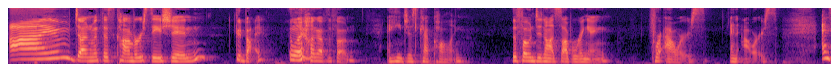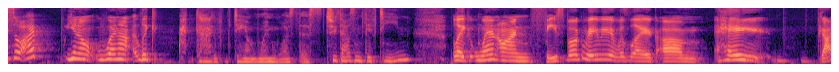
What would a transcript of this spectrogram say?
I'm done with this conversation. Goodbye. And I hung up the phone. And he just kept calling. The phone did not stop ringing for hours and hours. And so I, you know, when I, like, God damn, when was this? 2015? Like, went on Facebook, maybe it was like, um, hey, guy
